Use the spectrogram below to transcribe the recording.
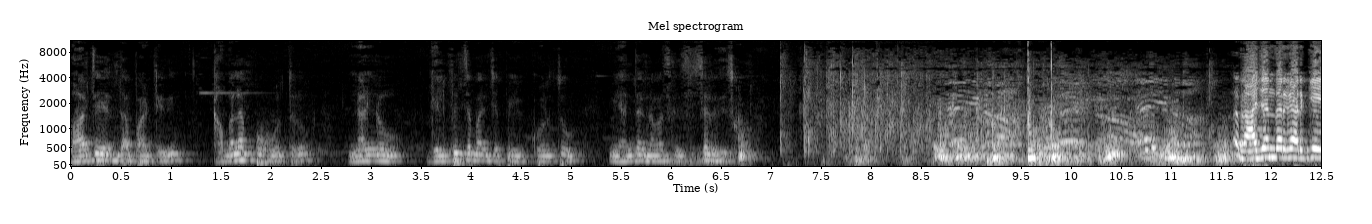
భారతీయ జనతా పార్టీని కమలం పువ్వుతులు నన్ను గెలిపించమని చెప్పి కోరుతూ మీ అందరి నమస్కరిస్తూ సెలవు తీసుకుంటాను రాజేందర్ గారికి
